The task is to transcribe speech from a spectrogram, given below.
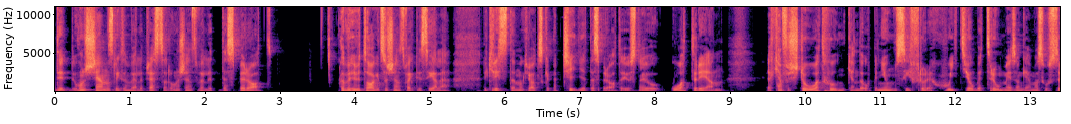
det, hon känns liksom väldigt pressad och hon känns väldigt desperat. Överhuvudtaget så känns faktiskt hela det kristdemokratiska partiet desperata just nu. Och återigen, jag kan förstå att sjunkande opinionssiffror är skitjobbigt. Tro mig, som gammal sosse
